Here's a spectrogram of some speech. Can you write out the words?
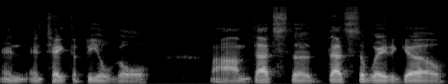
and and take the field goal, Um, that's the that's the way to go.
